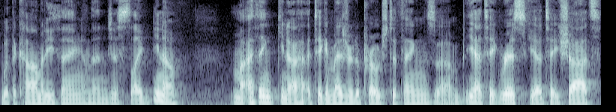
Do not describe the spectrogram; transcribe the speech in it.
with the comedy thing, and then just like you know, my, I think you know I take a measured approach to things. Um, yeah, take risks. Yeah, take shots.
